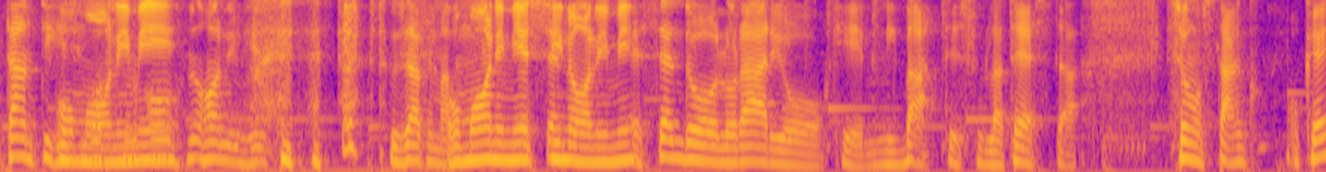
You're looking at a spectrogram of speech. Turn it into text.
tanti che Omonimi. possono... Omonimi. Scusate, ma... Omonimi e essendo- sinonimi. Essendo l'orario che mi batte sulla testa, sono stanco, ok?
